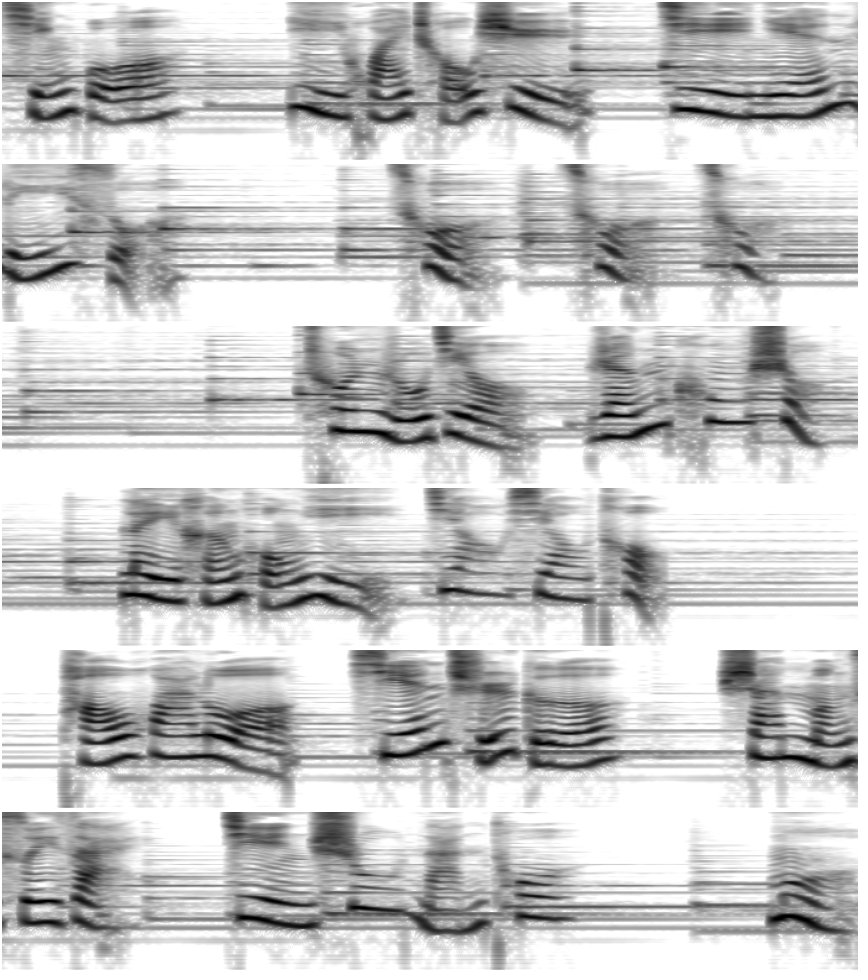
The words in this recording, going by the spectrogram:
情薄，一怀愁绪，几年离索。错错错。春如旧，人空瘦，泪痕红浥鲛绡透。桃花落，闲池阁，山盟虽在，锦书难托。默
